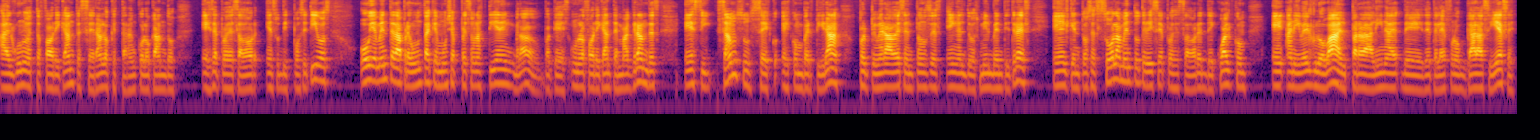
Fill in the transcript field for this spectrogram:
algunos de estos fabricantes serán los que estarán colocando ese procesador en sus dispositivos. Obviamente la pregunta que muchas personas tienen, ¿verdad? porque es uno de los fabricantes más grandes, si Samsung se eh, convertirá por primera vez entonces en el 2023, en el que entonces solamente utilice procesadores de Qualcomm a nivel global para la línea de, de teléfonos Galaxy S.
